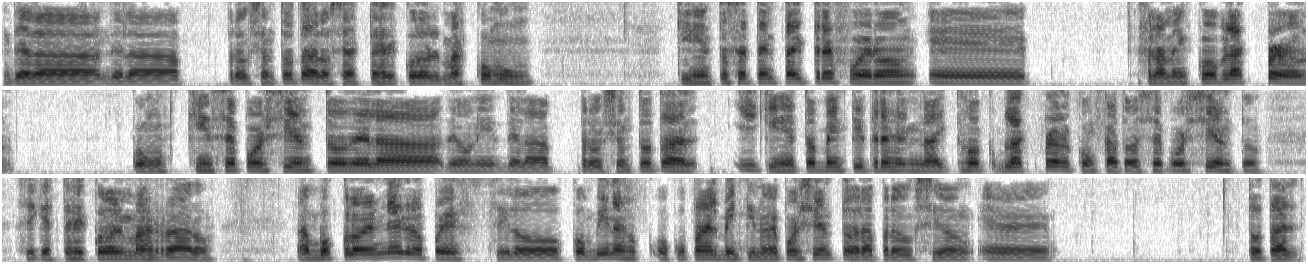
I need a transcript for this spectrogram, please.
de la, de la producción total, o sea, este es el color más común. 573 fueron eh, Flamenco Black Pearl con un 15% de la, de, la, de la producción total y 523 en Nighthawk Black Pearl con 14%. Así que este es el color más raro. Ambos colores negros, pues si los combinas, ocupan el 29% de la producción eh, total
